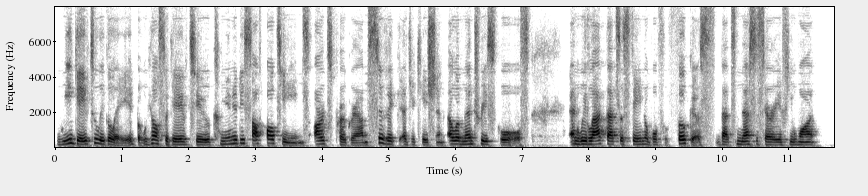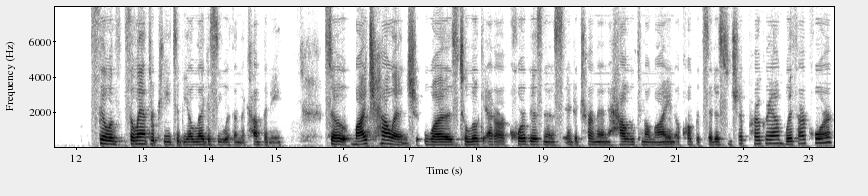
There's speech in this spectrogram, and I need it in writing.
We gave to legal aid, but we also gave to community softball teams, arts programs, civic education, elementary schools, and we lack that sustainable focus that's necessary if you want philanthropy to be a legacy within the company. So my challenge was to look at our core business and determine how we can align a corporate citizenship program with our core.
